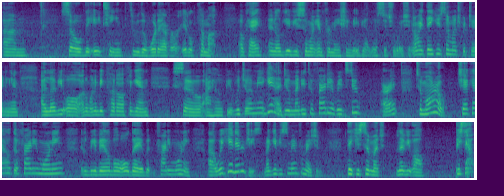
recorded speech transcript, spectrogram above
Um, so the 18th through the whatever, it'll come up. Okay? And it'll give you some more information maybe on this situation. All right, thank you so much for tuning in. I love you all. I don't want to be cut off again. So I hope you will join me again. I do Monday through Friday reads too. All right. Tomorrow, check out the Friday morning. It'll be available all day, but Friday morning, uh, Weekend Energies. Might give you some information. Thank you so much. Love you all. Peace out.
